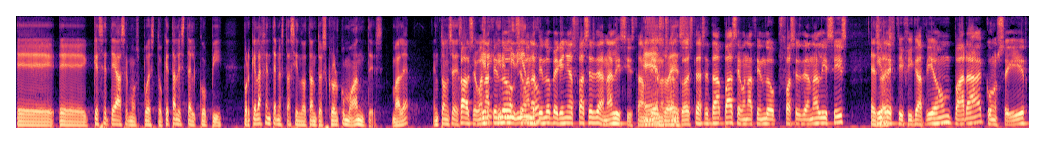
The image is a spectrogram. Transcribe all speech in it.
Eh, eh, ¿Qué CTAs hemos puesto? ¿Qué tal está el copy? ¿Por qué la gente no está haciendo tanto scroll como antes? ¿Vale? Entonces, Claro, se van, ir- ir haciendo, se van midiendo- haciendo pequeñas fases de análisis también. O sea, en todas estas etapas se van haciendo fases de análisis y es. rectificación para conseguir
